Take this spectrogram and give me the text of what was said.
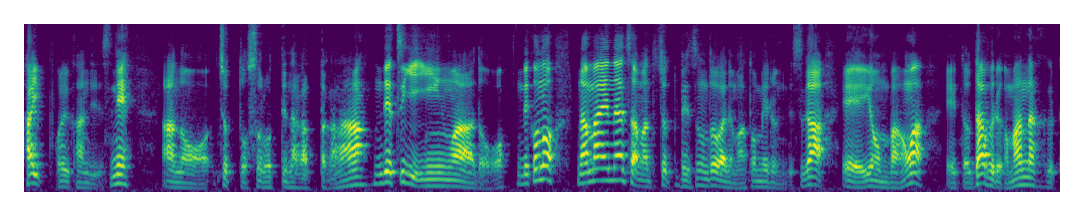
はいこういう感じですねあのちょっと揃ってなかったかなで次インワードでこの名前のやつはまたちょっと別の動画でまとめるんですが、えー、4番は、えーと、ダブルが真ん中くる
